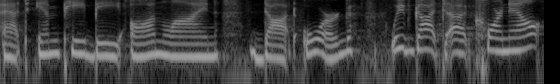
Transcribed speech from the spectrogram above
at mpbonline.org. We've got uh, Cornell,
